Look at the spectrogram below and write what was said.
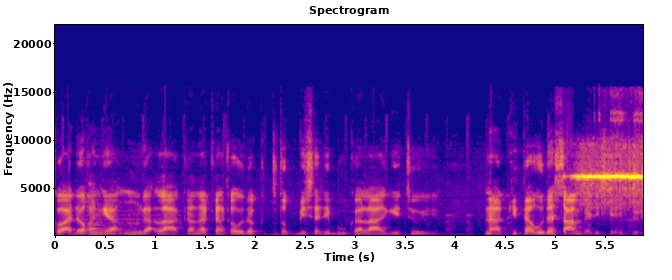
Kalau ada orang ya enggak lah, karena kan kalau udah ketutup bisa dibuka lagi cuy. Nah kita udah sampai di sini cuy.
